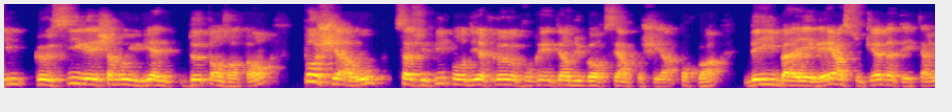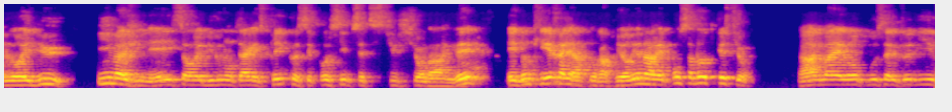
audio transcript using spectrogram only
et que si les chameaux ils viennent de temps en temps, Pochéaou, ça suffit pour dire que le propriétaire du bord, c'est un pochéa. Pourquoi? Deibaere, Asuka, Date. Car il aurait dû imaginer, il aurait dû monter à l'esprit que c'est possible, cette situation va arriver. Et donc, il est khayab. Donc, a priori, on a la réponse à l'autre question. Alma et pousse, elle te dit,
